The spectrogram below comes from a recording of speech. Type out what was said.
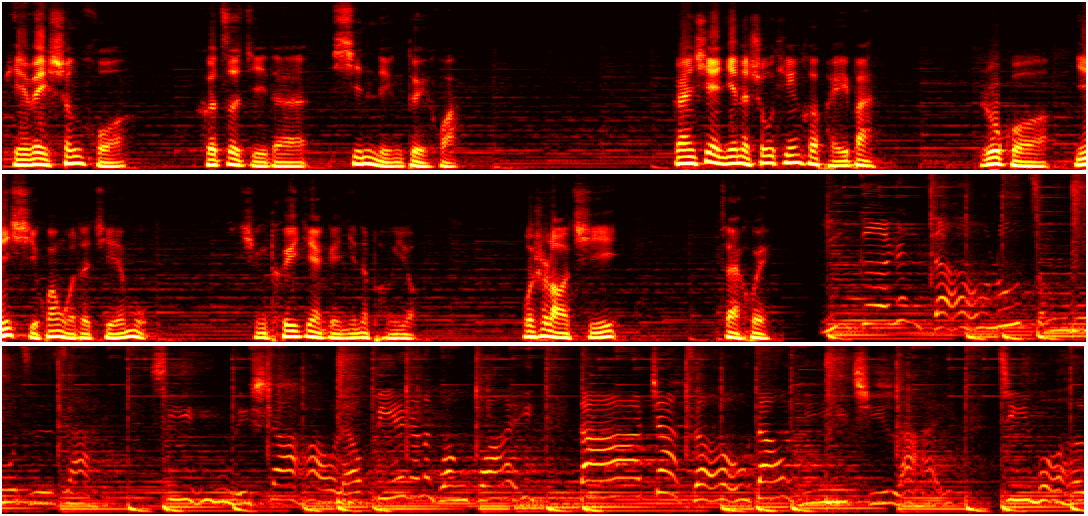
品味生活，和自己的心灵对话。感谢您的收听和陪伴。如果您喜欢我的节目，请推荐给您的朋友。我是老齐，再会。一个人走路总不自在，心里少了别人的关怀。大家走到一起来，寂寞和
